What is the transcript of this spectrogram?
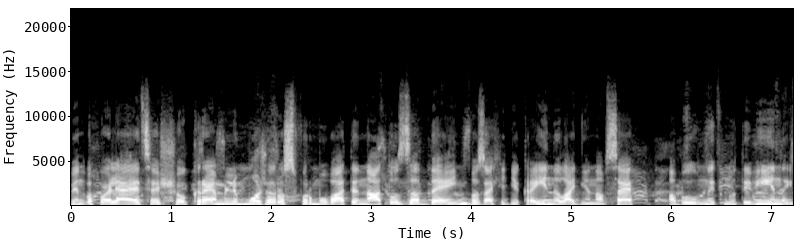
Він вихваляється, що Кремль може розформувати НАТО за день, бо західні країни ладні на все, аби уникнути війни.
